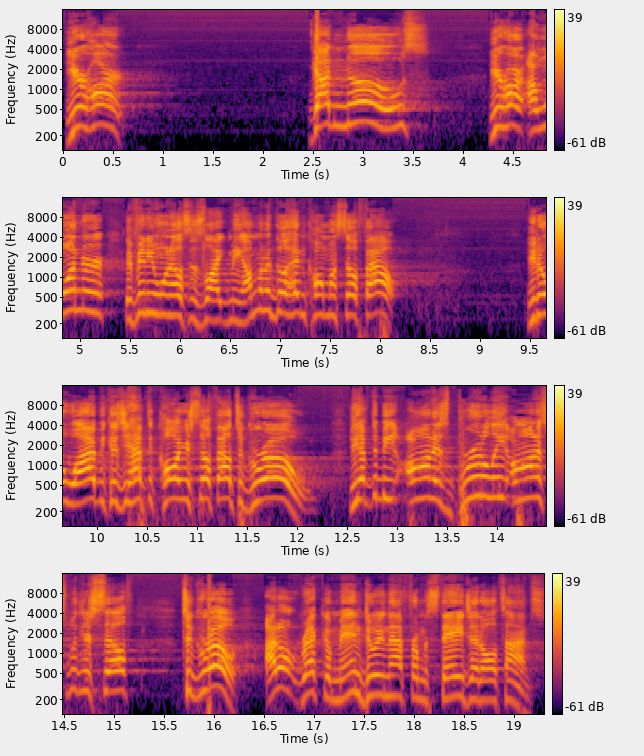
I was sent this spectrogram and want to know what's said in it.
your heart. God knows your heart. I wonder if anyone else is like me. I'm going to go ahead and call myself out. You know why? Because you have to call yourself out to grow. You have to be honest, brutally honest with yourself to grow. I don't recommend doing that from a stage at all times.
